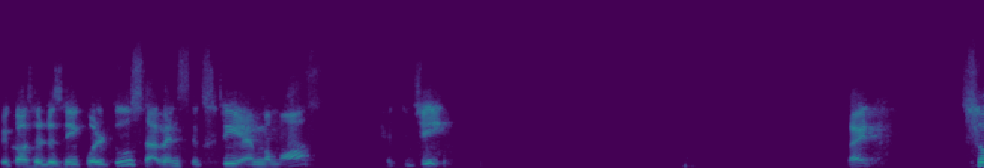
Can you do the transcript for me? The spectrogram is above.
Because it is equal to 760 mm of Hg. Right? So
